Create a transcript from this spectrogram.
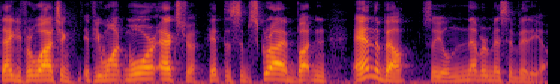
Thank you for watching. If you want more extra, hit the subscribe button and the bell so you'll never miss a video.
